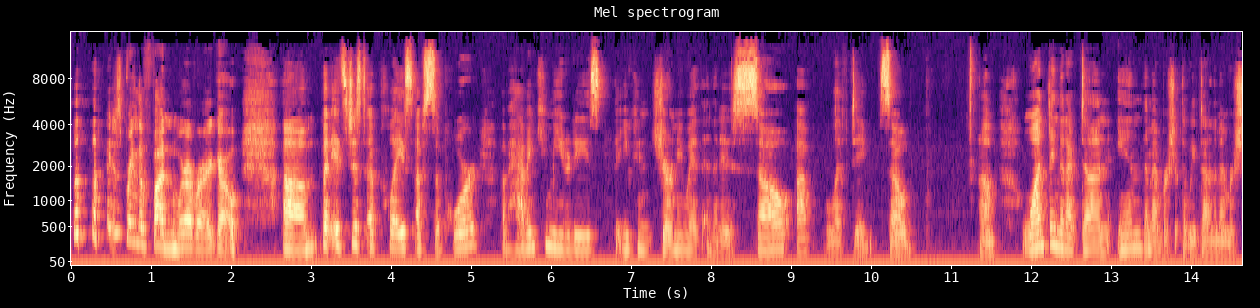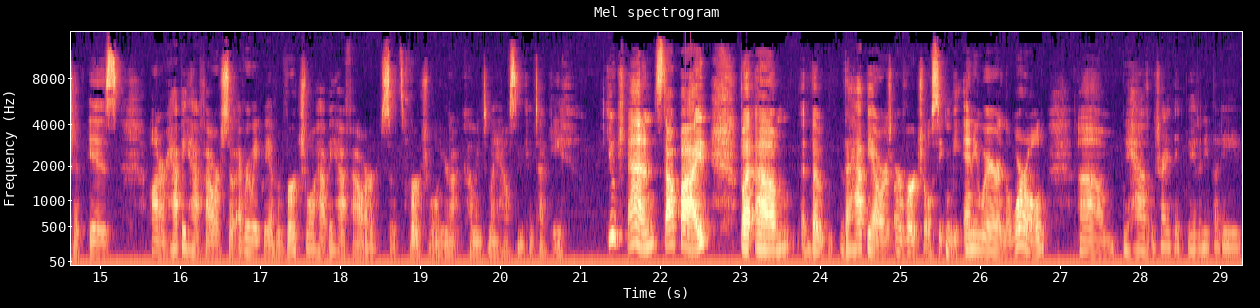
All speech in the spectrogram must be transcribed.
I just bring the fun wherever I go. Um, but it's just a place of support, of having communities that you can journey with, and that is so uplifting. So, um, one thing that I've done in the membership that we've done in the membership is on our happy half hour. So every week we have a virtual happy half hour. So it's virtual. You're not coming to my house in Kentucky you can stop by, but um, the the happy hours are virtual, so you can be anywhere in the world. Um, we have. I'm trying to think. We have anybody?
